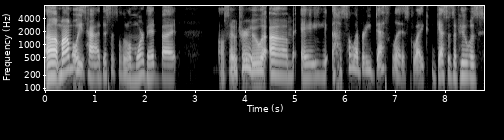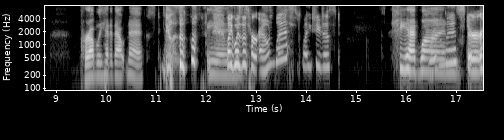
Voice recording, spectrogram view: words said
Uh, Mom always had. This is a little morbid, but also true. Um, a celebrity death list, like guesses of who was probably headed out next. And like, was this her own list? Like, she just she had one? list, or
